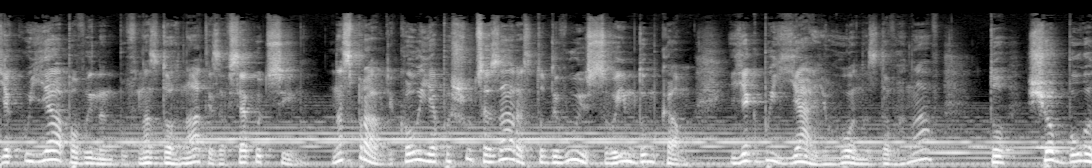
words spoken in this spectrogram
яку я повинен був наздогнати за всяку ціну. Насправді, коли я пишу це зараз, то дивуюсь своїм думкам. Якби я його наздогнав, то що б було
